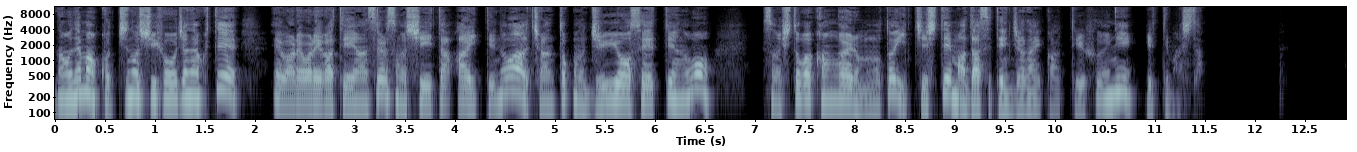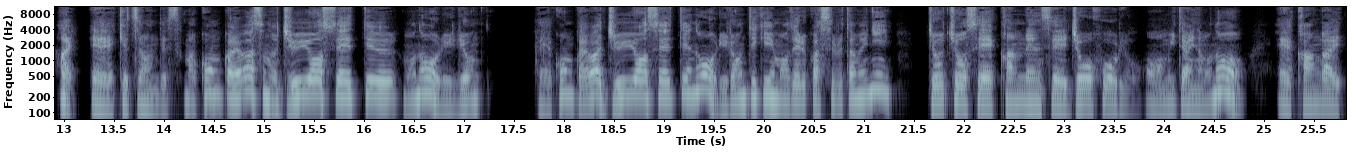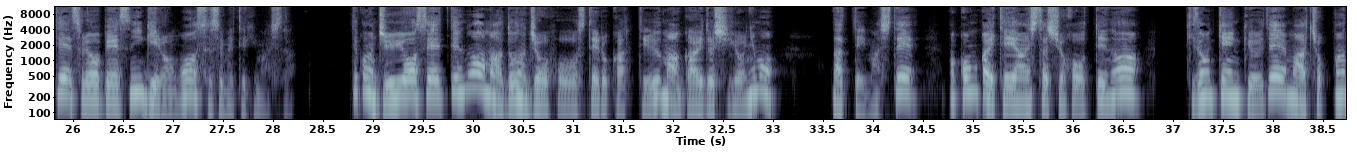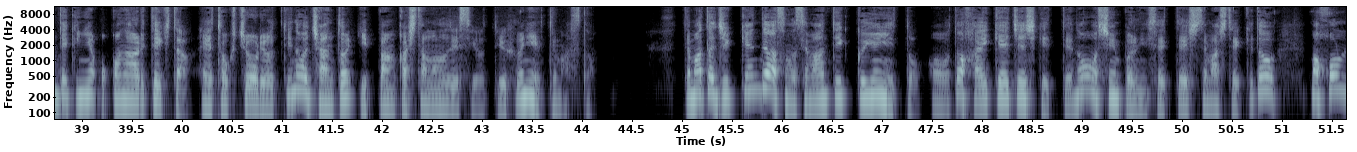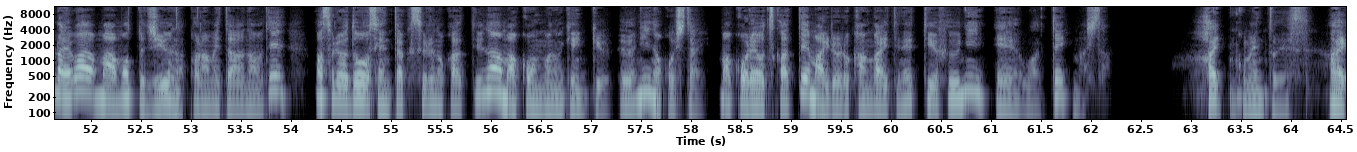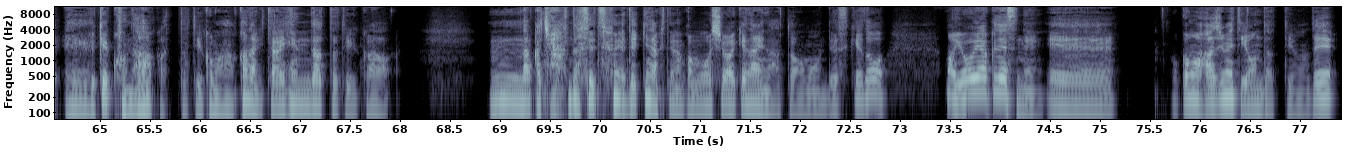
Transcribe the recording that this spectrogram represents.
なので、まあ、こっちの指標じゃなくて、我々が提案するその θi っていうのは、ちゃんとこの重要性っていうのを、その人が考えるものと一致して、まあ、出せてんじゃないかっていうふうに言ってました。はい、えー、結論です。まあ、今回はその重要性っていうものを理論、えー、今回は重要性っていうのを理論的にモデル化するために、冗長性、関連性、情報量みたいなものを考えて、それをベースに議論を進めてきました。で、この重要性っていうのは、まあ、どの情報を捨てるかっていう、まあ、ガイド指標にもなっていまして、まあ、今回提案した手法っていうのは、既存研究で、まあ直感的に行われてきた特徴量っていうのをちゃんと一般化したものですよっていうふうに言ってますと。で、また実験ではそのセマンティックユニットと背景知識っていうのをシンプルに設定してましたけど、まあ本来はまあもっと自由なパラメーターなので、まあそれをどう選択するのかっていうのはまあ今後の研究に残したい。まあこれを使ってまあいろいろ考えてねっていうふうに、え終わっていました。はい、コメントです。はい、えー、結構長かったというか、まあ、かなり大変だったというか、うん、なんかちゃんと説明できなくてなんか申し訳ないなとは思うんですけど、まあ、ようやくですね、えー、僕も初めて読んだっていうので、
